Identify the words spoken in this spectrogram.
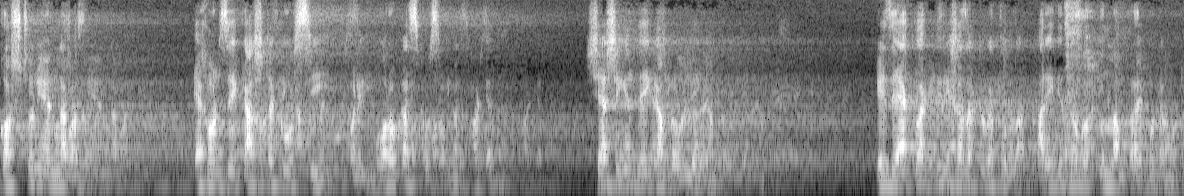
কষ্ট নিয়ে না বাজার। এখন যে কাজটা করছি, অনেক বড় কাজ করছি, কিন্তু ফাঁকে না। শেষে কিন্তু এই কামটা না। এই যে এক লাখ তিরিশ হাজার টাকা তুললাম, আর এই যে নগদ তুললাম প্রায় মোটামুটি।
